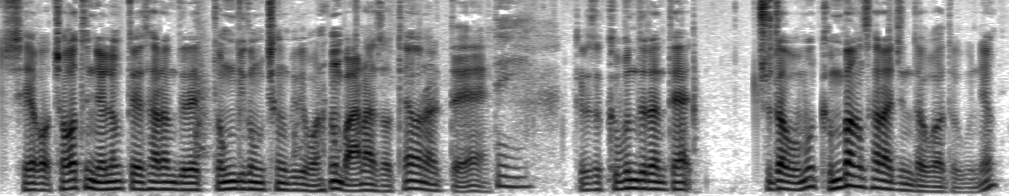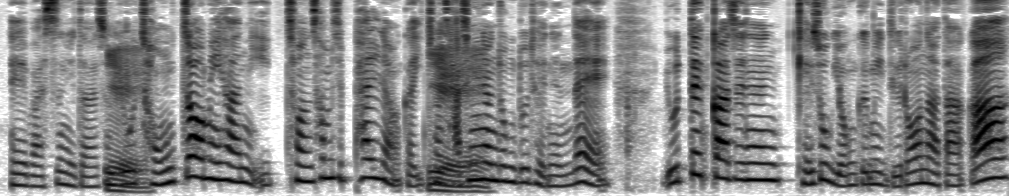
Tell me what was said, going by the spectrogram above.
제가 저 같은 연령대 사람들의 동기 동창들이 워낙 많아서 태어날 때 네. 그래서 그분들한테 주다 보면 금방 사라진다고 하더군요. 네, 맞습니다. 그래서 예. 요 정점이 한 2038년, 그러니까 2040년 정도 되는데 요때까지는 계속 연금이 늘어나다가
